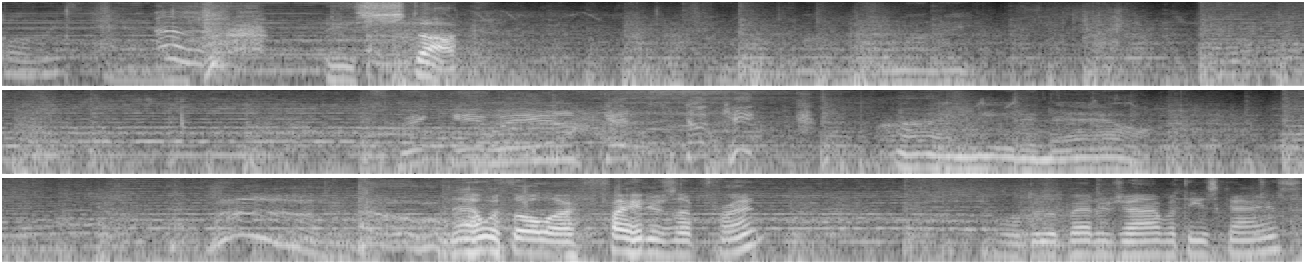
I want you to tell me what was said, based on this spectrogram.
always have. He's stuck. Squeaky wheel gets the kick! I need an L. Now with all our fighters up front, we'll do a better job with these guys.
